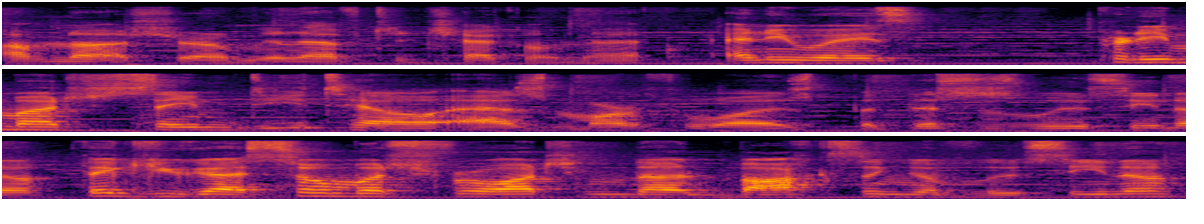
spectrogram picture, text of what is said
I'm not sure. I'm gonna have to check on that. Anyways, pretty much same detail as Marth was, but this is Lucina. Thank you guys so much for watching the unboxing of Lucina.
